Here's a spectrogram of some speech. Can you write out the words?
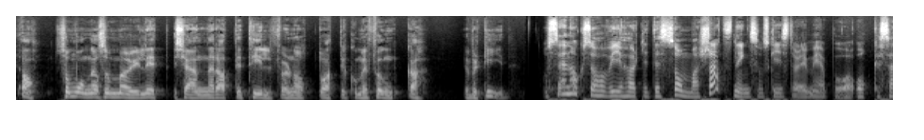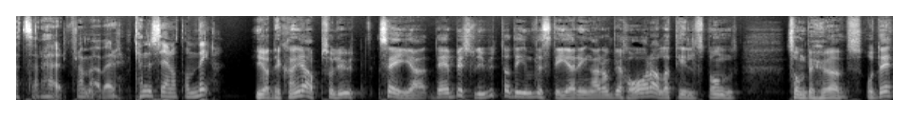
ja, så många som möjligt känner att det tillför något och att det kommer funka över tid. Och sen också har vi ju hört lite sommarsatsning som Skistar är med på och satsar här framöver. Kan du säga något om det? Ja, det kan jag absolut säga. Det är beslutade investeringar och vi har alla tillstånd som behövs. Och det,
